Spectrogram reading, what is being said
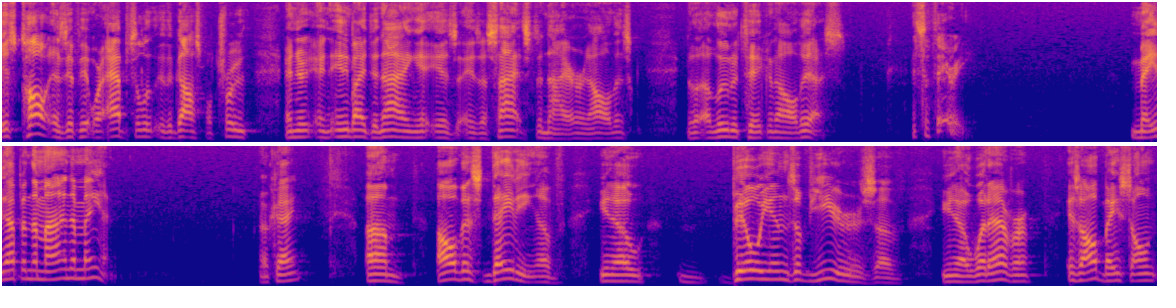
it's taught as if it were absolutely the gospel truth, and, and anybody denying it is, is a science denier and all this, a lunatic and all this. It's a theory made up in the mind of man. Okay? Um, all this dating of, you know, billions of years of, you know, whatever, is all based on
